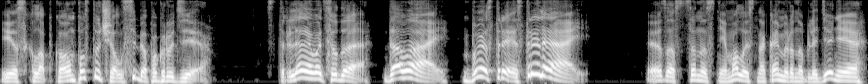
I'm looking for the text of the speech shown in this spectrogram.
и с хлопком постучал себя по груди. «Стреляй вот сюда! Давай! Быстрее, стреляй!» Эта сцена снималась на камеру наблюдения,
